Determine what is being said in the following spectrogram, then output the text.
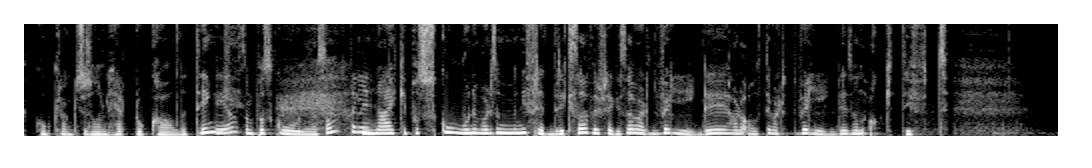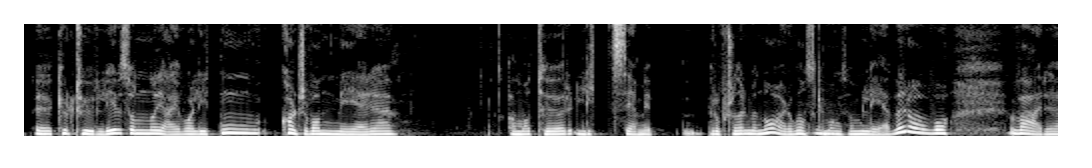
talentkonkurranse, sånn helt lokale ting. Ja, Som på skolen og sånt, eller? Nei, ikke på skolen, var det sånn, men i Fredrikstad. For i Fredrikstad det et veldig, har det alltid vært et veldig sånn aktivt eh, kulturliv som når jeg var liten, kanskje var mer amatør, litt semiprofesjonell. Men nå er det jo ganske mange som lever av å være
